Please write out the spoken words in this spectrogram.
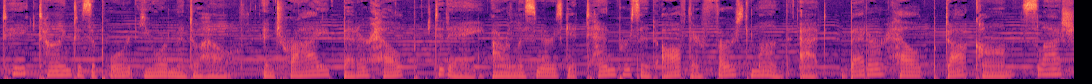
Take time to support your mental health and try BetterHelp today. Our listeners get 10% off their first month at betterhelp.com slash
